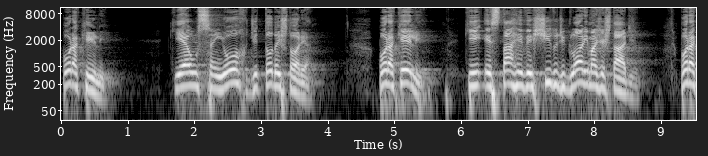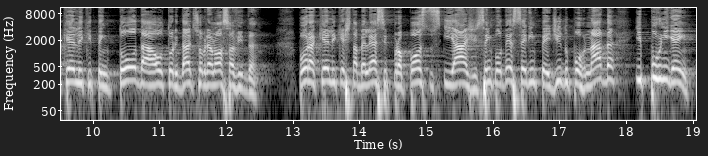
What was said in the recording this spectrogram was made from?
por aquele que é o Senhor de toda a história, por aquele que está revestido de glória e majestade, por aquele que tem toda a autoridade sobre a nossa vida, por aquele que estabelece propósitos e age sem poder ser impedido por nada e por ninguém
